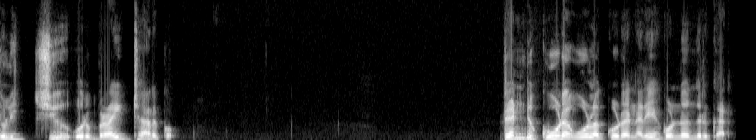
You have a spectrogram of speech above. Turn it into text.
ஜொலிச்சு ஒரு பிரைட்டாக இருக்கும். ரெண்டு கூட ஊழக்கூட நிறைய கொண்டு வந்திருக்கார்.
